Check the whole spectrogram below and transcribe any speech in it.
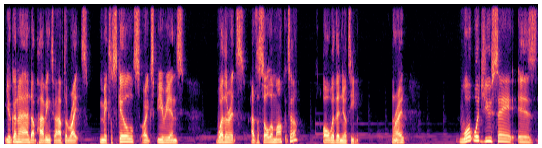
you're going to end up having to have the right mix of skills or experience, whether it's as a solo marketer or within your team, right? Mm-hmm. What would you say is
